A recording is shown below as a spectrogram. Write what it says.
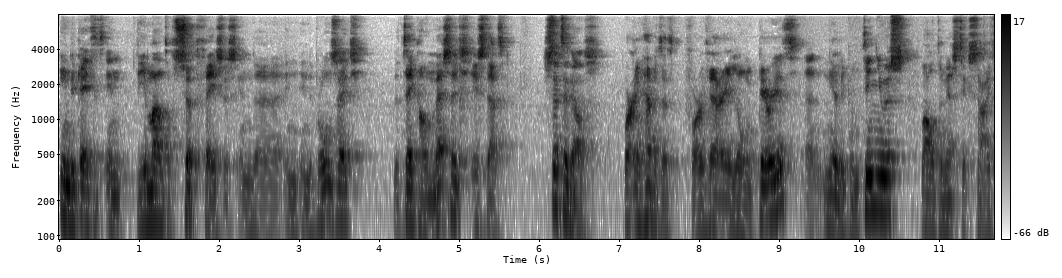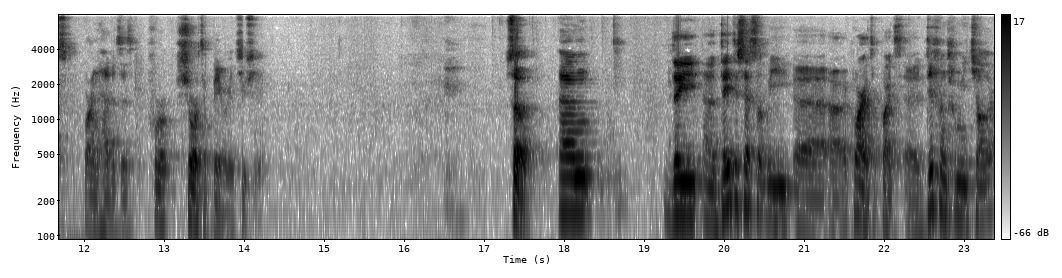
indicated in the amount of subphases in the, in, in the Bronze Age. The take-home message is that citadels were inhabited for a very long period and nearly continuous, while domestic sites were inhabited for shorter periods usually. So, um, the uh, data sets that we uh, acquired are quite uh, different from each other.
